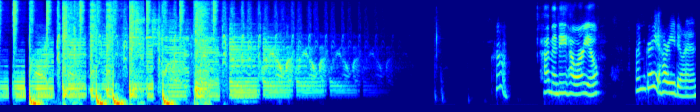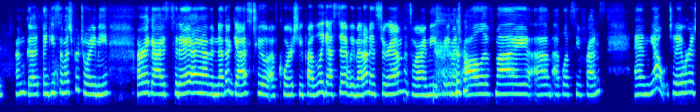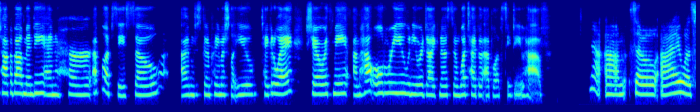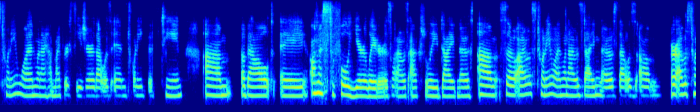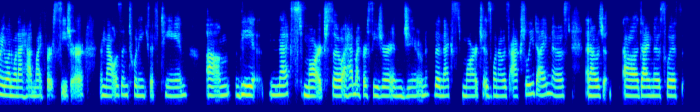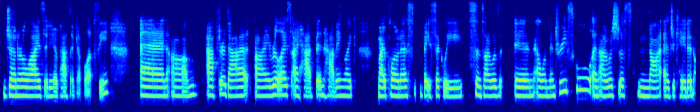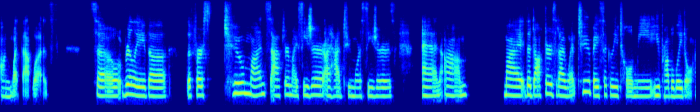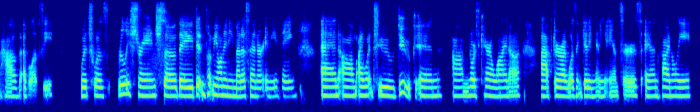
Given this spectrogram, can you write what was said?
Huh. Hi, Mindy. How are you? I'm great. How are you doing? I'm good. Thank you so much for joining me. All right, guys. Today I have another guest who, of course, you probably guessed it. We met on Instagram. That's where I meet pretty much all of my um, epilepsy friends. And yeah, today we're going to talk about Mindy and her epilepsy. So I'm just going to pretty much let you take it away. Share with me um, how old were you when you were diagnosed and what type of epilepsy do you have? Yeah, um, so I was 21 when I had my first seizure. That was in 2015. Um, about a almost a full year later is when I was actually diagnosed. Um, so I was 21 when I was diagnosed. That was, um, or I was 21 when I had my first seizure, and that was in 2015. Um, the next March, so I had my first seizure in June. The next March is when I was actually diagnosed, and I was uh, diagnosed with generalized idiopathic epilepsy. And um, after that, I realized I had been having like myoclonus basically since I was in elementary school, and I was just not educated on what that was. So really, the the first two months after my seizure, I had two more seizures, and um, my the doctors that I went to basically told me you probably don't have epilepsy which was really strange. So they didn't put me on any medicine or anything. And um, I went to Duke in um, North Carolina after I wasn't getting any answers. And finally,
